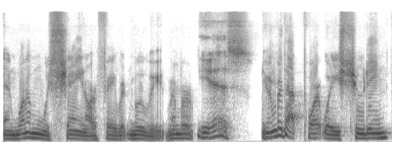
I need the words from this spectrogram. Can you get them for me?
And one of them was Shane, our favorite movie. Remember? Yes. You remember that part where he's shooting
